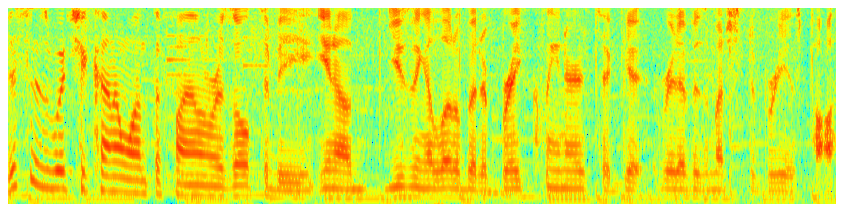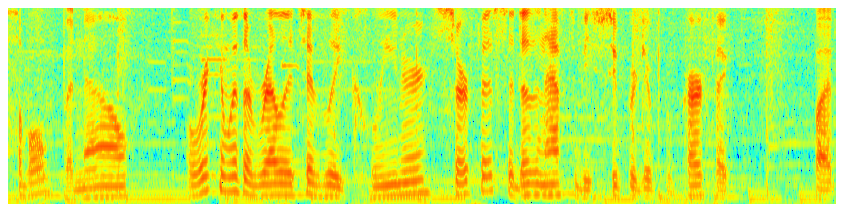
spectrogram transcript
this is what you kind of want the final result to be, you know, using a little bit of brake cleaner to get rid of as much debris as possible. But now we're working with a relatively cleaner surface. It doesn't have to be super duper perfect, but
